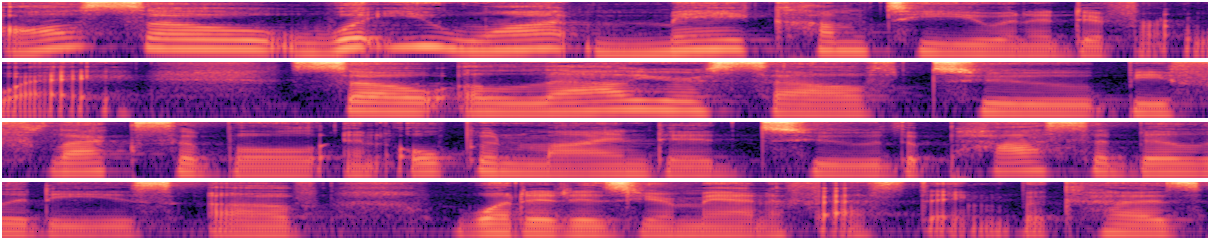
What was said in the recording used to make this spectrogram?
Also, what you want may come to you in a different way. So, allow yourself to be flexible and open minded to the possibilities of what it is you're manifesting because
